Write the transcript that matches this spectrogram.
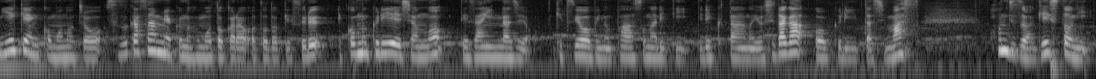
三重県菰野町鈴鹿山脈のふもとからお届けするエコムクリエーションのデザインラジオ。月曜日のパーソナリティディレクターの吉田がお送りいたします。本日はゲストに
